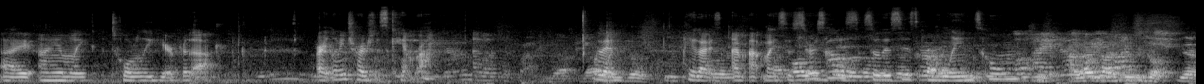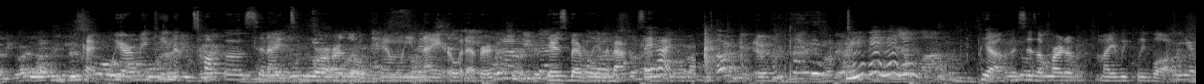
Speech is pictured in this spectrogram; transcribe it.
I, I am like totally here for that. All right, let me charge this camera. Hey guys, I'm at my sister's house. So this is Elaine's home. Okay, we are making tacos tonight for our little family night or whatever. There's Beverly in the back. Say hi. yeah, this is a part of my weekly vlog. Yeah.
